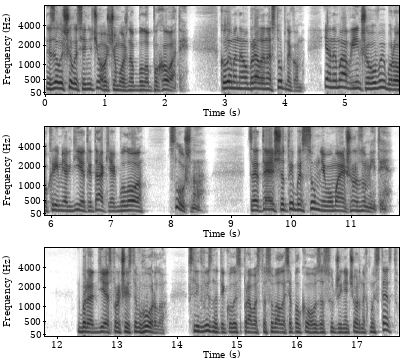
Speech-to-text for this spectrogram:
Не залишилося нічого, що можна було б поховати. Коли мене обрали наступником, я не мав іншого вибору, окрім як діяти так, як було слушно. Це те, що ти без сумніву маєш розуміти. Брат Діас прочистив горло. Слід визнати, коли справа стосувалася палкого засудження чорних мистецтв,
